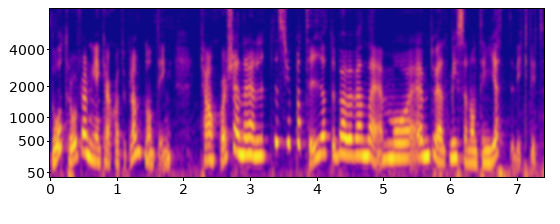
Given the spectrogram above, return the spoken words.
Då tror främlingen kanske att du glömt någonting. Kanske känner hen lite sympati att du behöver vända hem och eventuellt missa någonting jätteviktigt.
